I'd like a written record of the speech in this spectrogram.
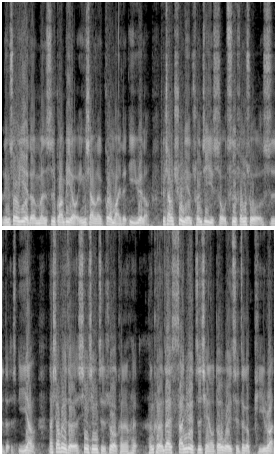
零售业的门市关闭哦，影响了购买的意愿哦，就像去年春季首次封锁时的一样。那消费者信心指数可能很很可能在三月之前哦都维持这个疲软。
